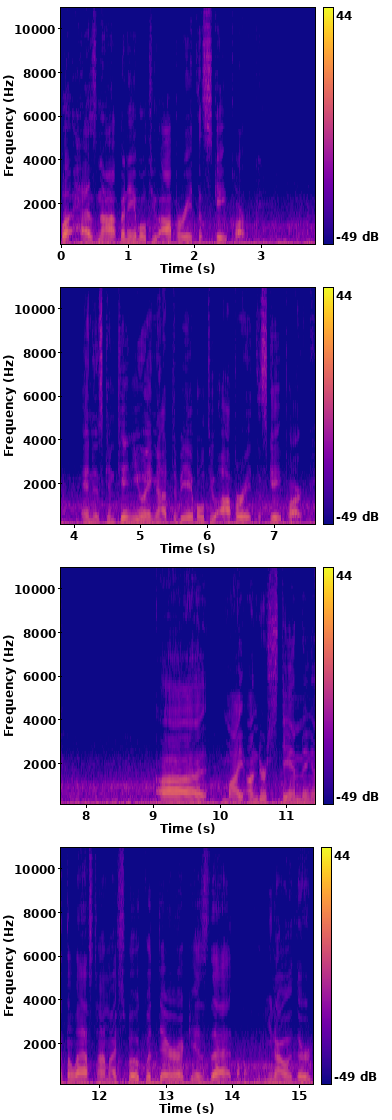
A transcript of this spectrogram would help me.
but has not been able to operate the skate park and is continuing not to be able to operate the skate park. Uh, my understanding at the last time I spoke with Derek is that you know they're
